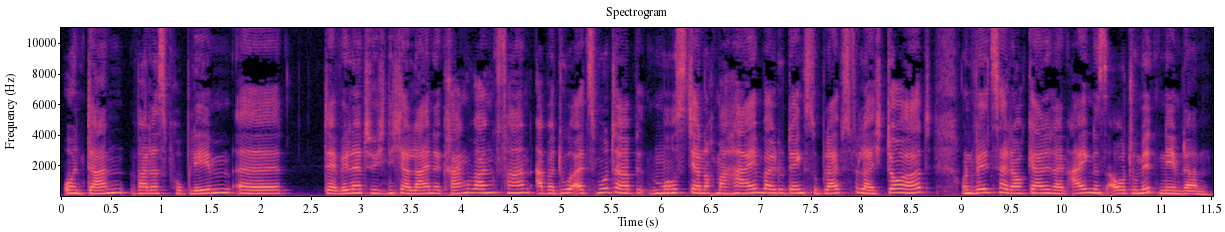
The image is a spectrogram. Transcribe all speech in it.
Und dann war das Problem, äh, der will natürlich nicht alleine Krankenwagen fahren, aber du als Mutter musst ja noch mal heim, weil du denkst, du bleibst vielleicht dort und willst halt auch gerne dein eigenes Auto mitnehmen dann.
